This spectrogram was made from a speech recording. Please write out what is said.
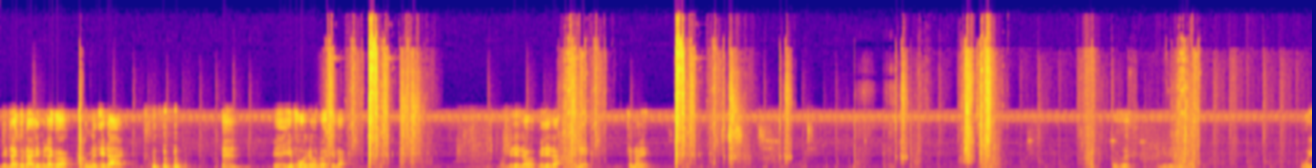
เล่นได้ก็ได้เล่นไม่ได้ก็ก็ต้องเล่นให้ได้เอ๊ะเอฟโฟไหนหมดวะเจอละมันไม่ได้แล้ว ไม่ได้ละอันนี้ทนายเฮ้ยอันนี้เป็นไหนหมดวะโอ้ย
